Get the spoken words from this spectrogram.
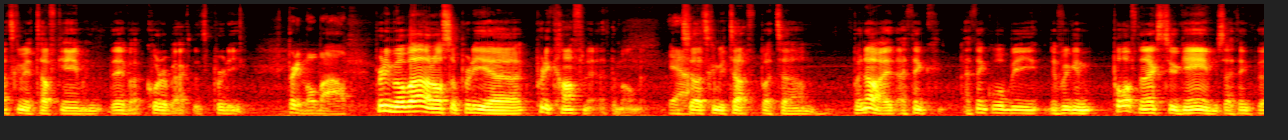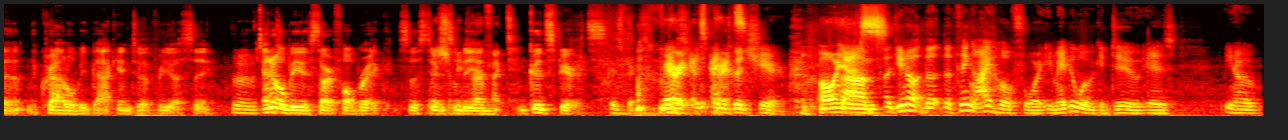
that's gonna be a tough game, and they have a quarterback that's pretty Pretty mobile. pretty mobile and also pretty uh, pretty confident at the moment. Yeah. So that's gonna be tough. But um, but no, I, I think I think we'll be if we can pull off the next two games. I think the the crowd will be back into it for USC, and it will be the start of fall break, so the students will be be, perfect. in good spirits. Good spirits. Very good and- spirits. And good cheer. Oh yes. Um, you know, the, the thing I hope for, maybe what we could do is, you know,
